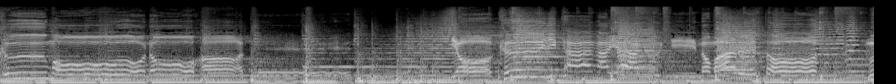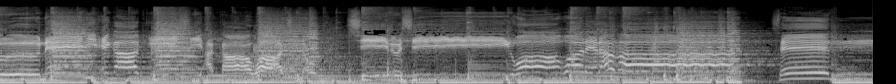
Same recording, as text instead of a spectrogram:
雲の果て。よくに輝く日の丸と胸に描きし赤わしの印は我らが戦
